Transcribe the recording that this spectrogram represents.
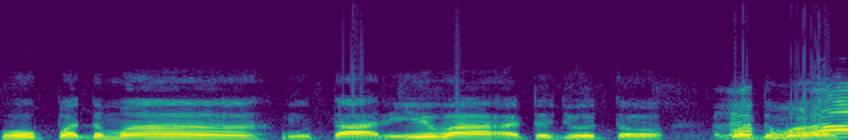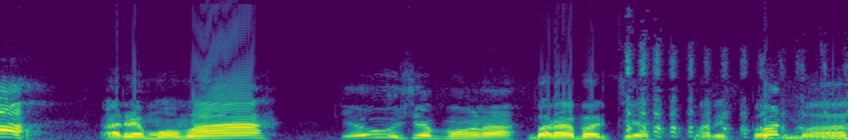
ઓ પદ્મા હું તારી વાટ જોતો પદ્મા. અરે મોમા. કેવું છે ભોણા બરાબર છે મારી પદ્મા.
